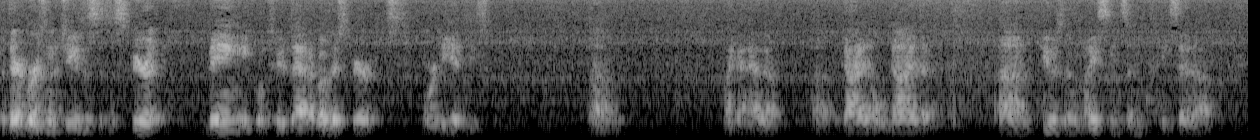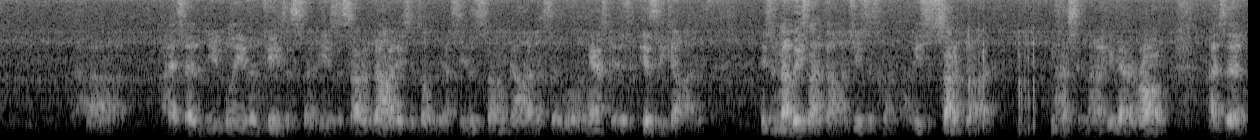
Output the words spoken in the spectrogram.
but their version of Jesus is a spirit being equal to that of other spirits or deities. Um, like I had a, a guy, an old guy that um, he was in the Masons, and he said, uh, uh, "I said, do you believe in Jesus? That he's the Son of God?" He says, "Oh yes, he's the Son of God." And I said, "Well, let me ask you, is, is he God?" He said, "No, he's not God. Jesus is not God. He's the Son of God." And I said, "No, you got it wrong." I said,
